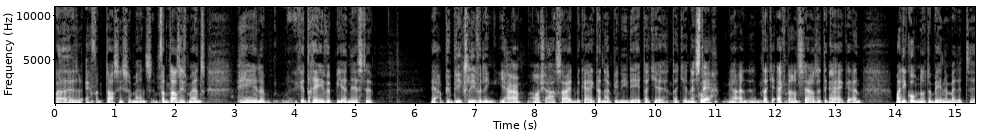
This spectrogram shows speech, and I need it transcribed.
uh, echt fantastische mens. Fantastisch mens. Hele gedreven pianisten. Ja, publiekslieveling. Ja, als je haar site bekijkt, dan heb je het idee dat je... Dat je een, ster. Ja, dat je echt naar een ster zit te kijken. En, maar die komt nog binnen met het... Uh,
